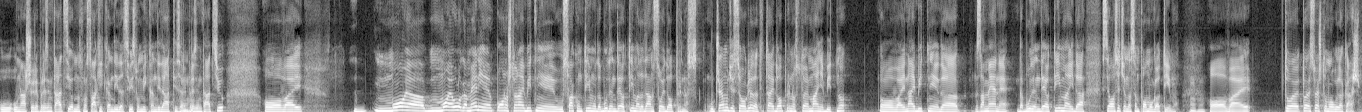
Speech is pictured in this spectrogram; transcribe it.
u, u našoj reprezentaciji, odnosno svaki kandidat, svi smo mi kandidati za mhm. reprezentaciju. Ovaj, moja, moja uloga meni je ono što je najbitnije u svakom timu da budem deo tima, da dam svoj doprinos. U čemu će se ogledati taj doprinos, to je manje bitno. Ovaj, najbitnije je da za mene da budem deo tima i da se osjećam da sam pomogao timu. Uh mhm. -huh. ovaj, to je, to je sve što mogu da kažem.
